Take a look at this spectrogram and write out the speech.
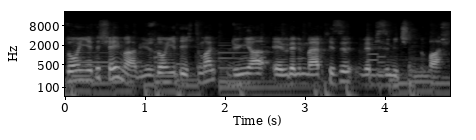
%17 şey mi abi? %17 ihtimal dünya evrenin merkezi ve bizim için var.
